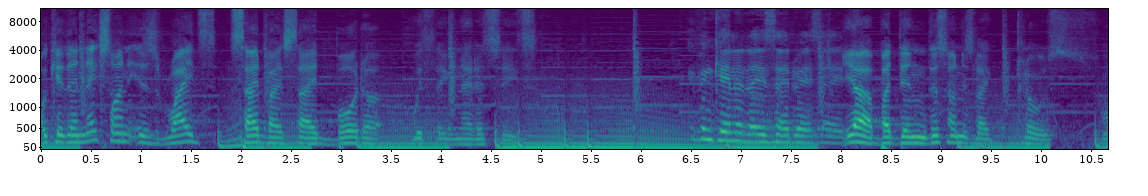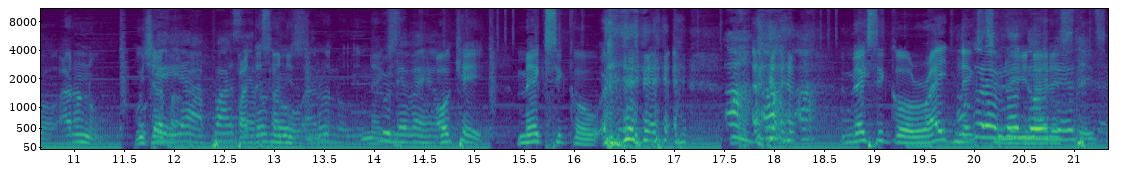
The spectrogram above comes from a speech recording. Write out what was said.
Okay, the next one is right side by side border with the United States. Even Canada is side by side. Yeah, but then this one is like close. Well, I don't know. Whichever. Okay, yeah, pass. But I this don't one know. is I don't know. next. Okay, Mexico. Ah, ah, ah. Mexico, right next to the United. States.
